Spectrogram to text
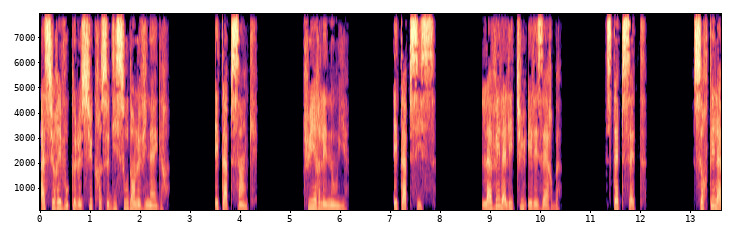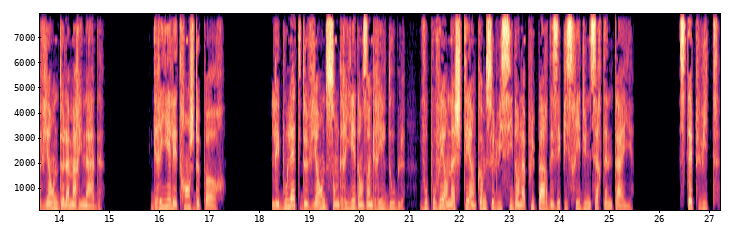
Assurez-vous que le sucre se dissout dans le vinaigre. Étape 5. Cuire les nouilles. Étape 6. Lavez la laitue et les herbes. Step 7. Sortez la viande de la marinade. Grillez les tranches de porc. Les boulettes de viande sont grillées dans un grill double, vous pouvez en acheter un comme celui-ci dans la plupart des épiceries d'une certaine taille. Step 8.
